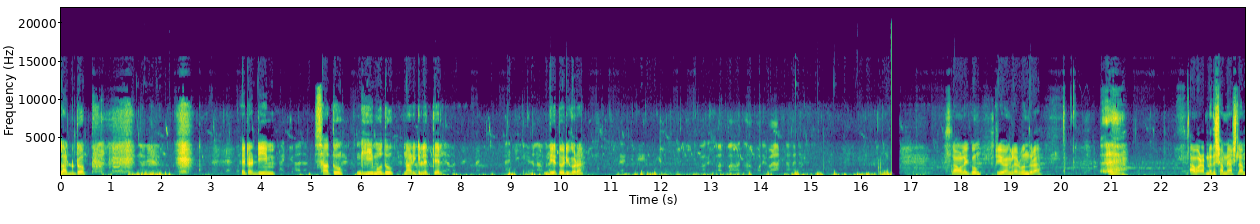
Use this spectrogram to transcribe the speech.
লাড্ডু টপ। এটা ডিম, ছাতু, ঘি, মধু, নারকেলের তেল দিয়ে তৈরি করা। আসসালামু আলাইকুম, প্রিয় অ্যাংলার বন্ধুরা। আবার আপনাদের সামনে আসলাম।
